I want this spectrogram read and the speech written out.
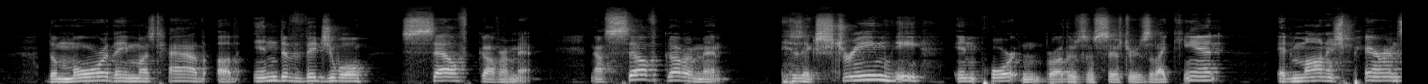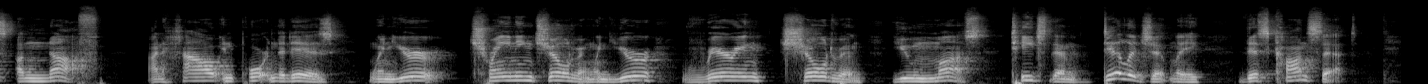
the more they must have of individual self government. Now, self government is extremely important, brothers and sisters, that I can't admonish parents enough on how important it is when you're training children, when you're rearing children, you must teach them diligently this concept.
